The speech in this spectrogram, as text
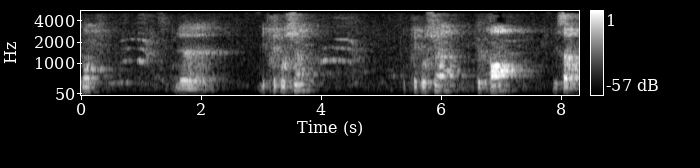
donc les précautions, que prend le savant.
